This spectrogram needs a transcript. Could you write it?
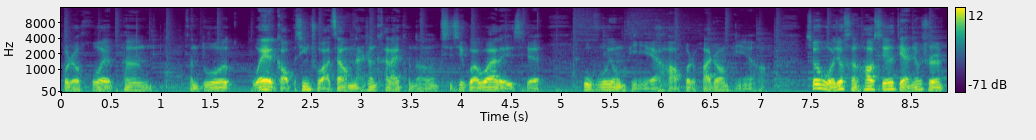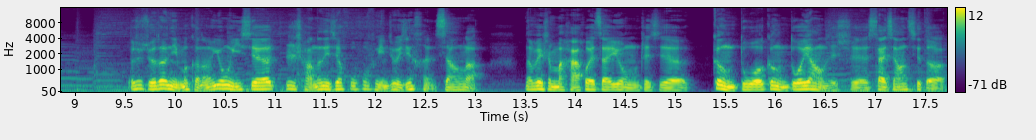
或者会喷。很多我也搞不清楚啊，在我们男生看来，可能奇奇怪怪的一些护肤用品也好，或者化妆品也好，所以我就很好奇的点就是，我就觉得你们可能用一些日常的那些护肤品就已经很香了，那为什么还会再用这些更多更多样的这些赛香气的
